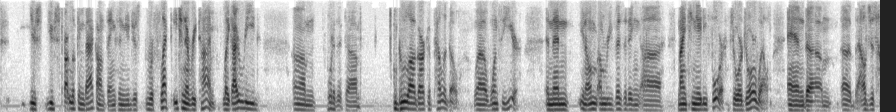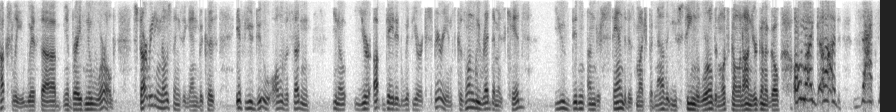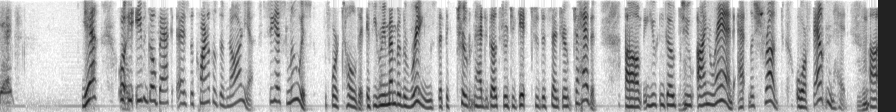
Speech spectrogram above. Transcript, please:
you you start looking back on things and you just reflect each and every time. Like I read, um, what is it, um, Gulag Archipelago uh, once a year, and then you know I'm, I'm revisiting uh, 1984, George Orwell, and um, uh, Aldous Huxley with uh, you know, Brave New World. Start reading those things again because if you do, all of a sudden, you know you're updated with your experience. Because when we read them as kids, you didn't understand it as much, but now that you've seen the world and what's going on, you're going to go, "Oh my God, that's it!" Yeah. Well, even go back as the Chronicles of Narnia. C.S. Lewis foretold it. If you remember the rings that the children had to go through to get to the center to heaven, um, you can go to Ayn Rand, Atlas Shrugged, or Fountainhead. Mhm. Uh,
